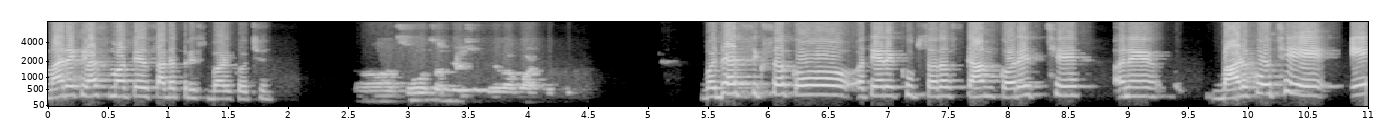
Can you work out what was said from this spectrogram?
મારે ક્લાસમાં અત્યારે સાડત્રીસ બાળકો છે. શું સંદેશો દેવા બાળકો બધા જ શિક્ષકો અત્યારે ખૂબ સરસ કામ કરે જ છે. અને બાળકો છે એ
